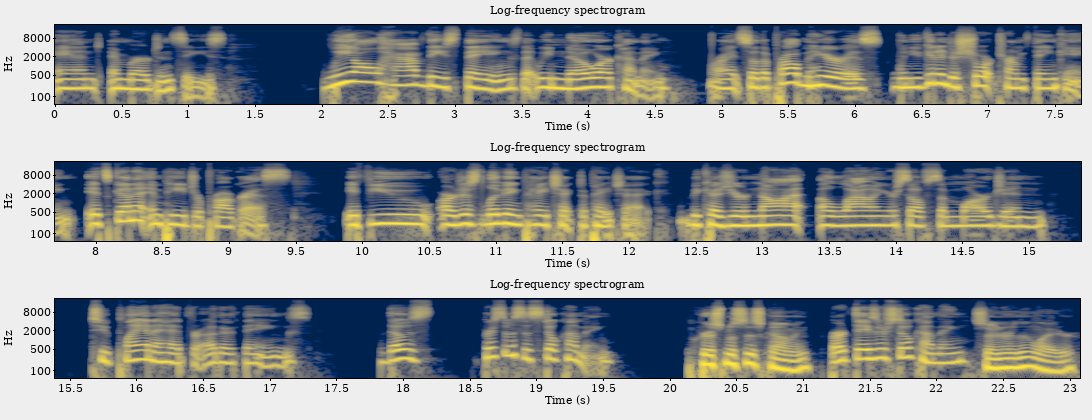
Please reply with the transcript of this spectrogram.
and emergencies. We all have these things that we know are coming, right? So the problem here is when you get into short term thinking, it's going to impede your progress. If you are just living paycheck to paycheck because you're not allowing yourself some margin to plan ahead for other things, those Christmas is still coming. Christmas is coming Birthdays are still coming, sooner than later,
